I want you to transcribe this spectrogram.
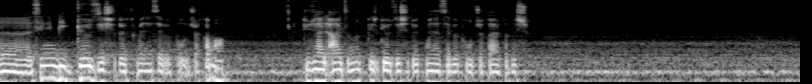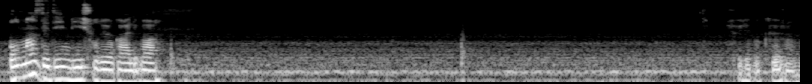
e, senin bir gözyaşı dökmene sebep olacak ama güzel aydınlık bir gözyaşı dökmene sebep olacak arkadaşım. Olmaz dediğin bir iş oluyor galiba. Şöyle bakıyorum.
